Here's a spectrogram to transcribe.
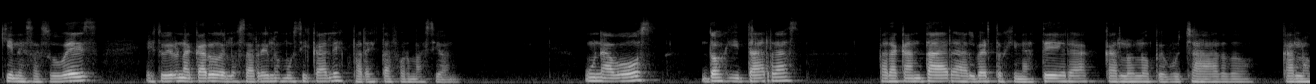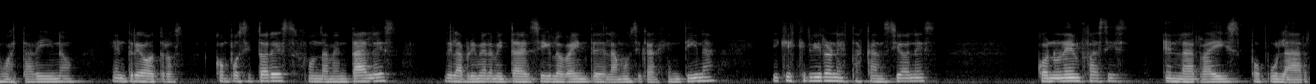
quienes a su vez estuvieron a cargo de los arreglos musicales para esta formación. Una voz dos guitarras para cantar a Alberto Ginastera, Carlos López Buchardo, Carlos Guastavino, entre otros, compositores fundamentales de la primera mitad del siglo XX de la música argentina y que escribieron estas canciones con un énfasis en la raíz popular,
